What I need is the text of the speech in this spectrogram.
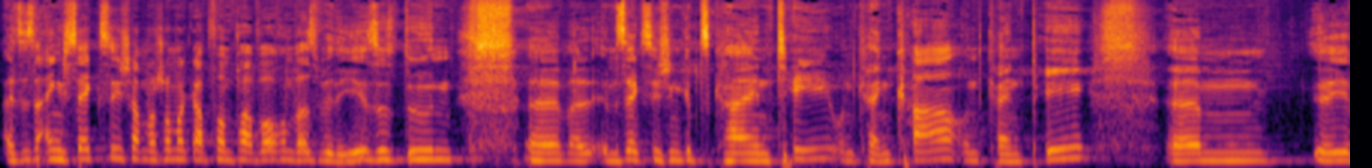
also es ist eigentlich sächsisch, haben wir schon mal gehabt vor ein paar Wochen, was würde Jesus tun? Äh, weil im Sächsischen gibt's kein T und kein K und kein P. Ähm, äh,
